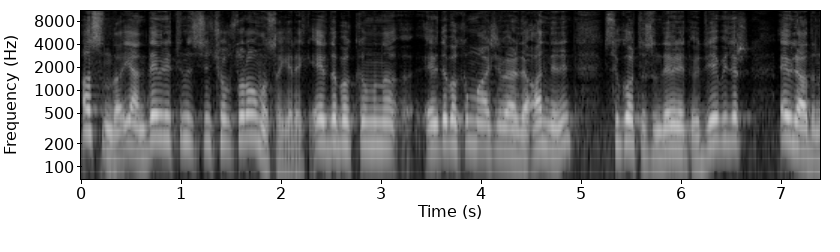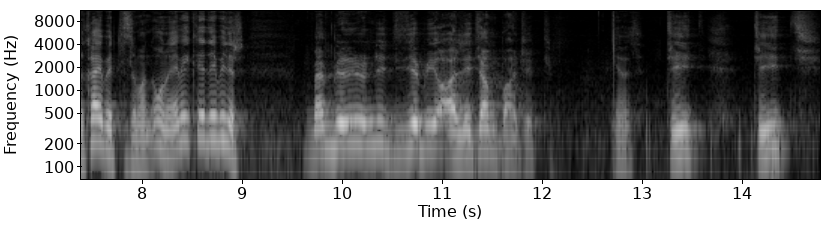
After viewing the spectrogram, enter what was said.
Aslında yani devletimiz için çok zor olmasa gerek. Evde bakımını evde bakım maaşı verdiği annenin sigortasını devlet ödeyebilir. Evladını kaybettiği zaman onu emekli edebilir. Ben bir önce size bir aileden bahsettim. Evet. Teyit, teyit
